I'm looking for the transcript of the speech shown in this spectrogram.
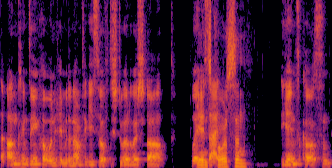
der andere im Sinn gekommen, wo ich immer den Namen vergesse, der auf der Stuhl steht. Jens sagt, Korsen. Jens Korsen.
